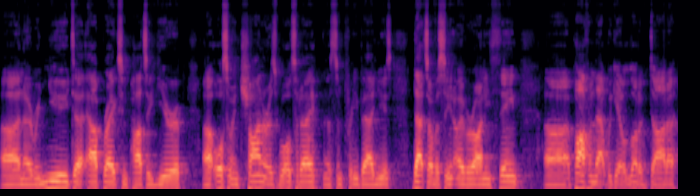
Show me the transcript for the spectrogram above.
uh, you know, renewed uh, outbreaks in parts of Europe, uh, also in China as well today. There's some pretty bad news. That's obviously an overriding theme. Uh, apart from that, we get a lot of data.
